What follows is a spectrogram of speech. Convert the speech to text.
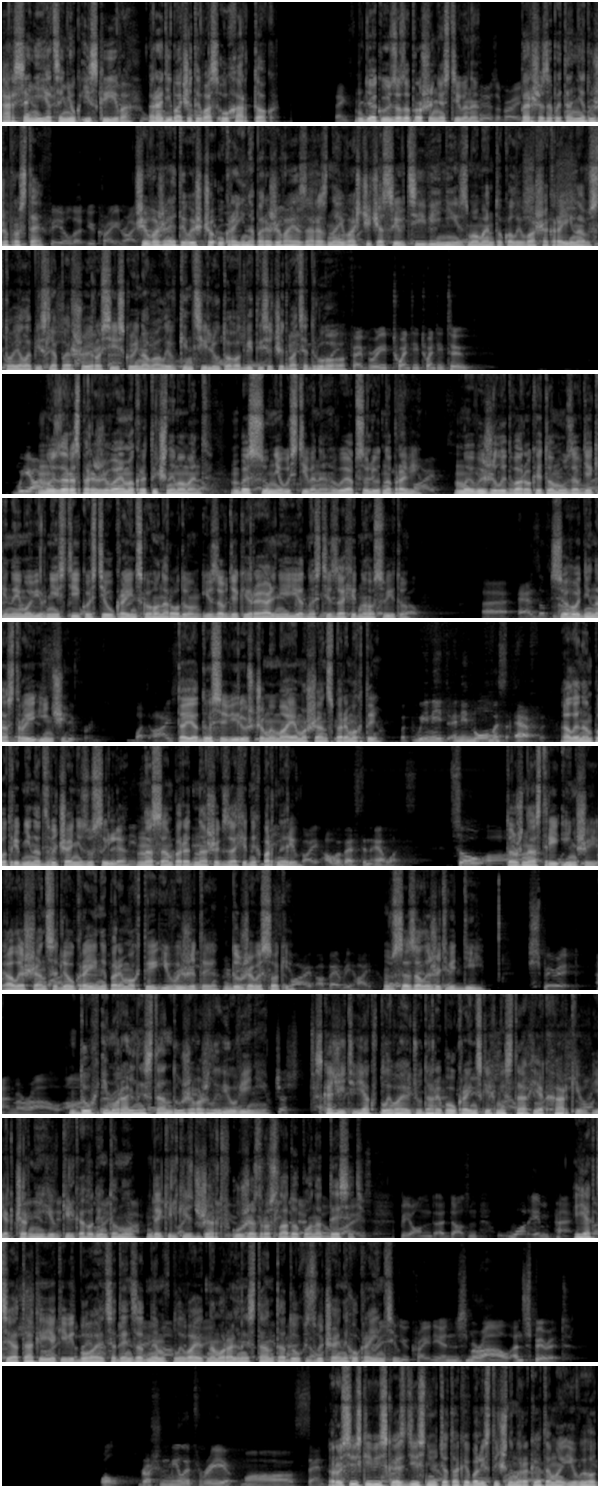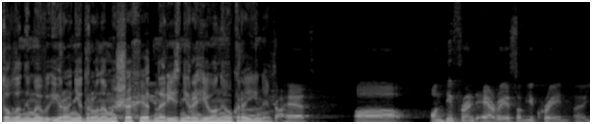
Арсеній Яценюк із Києва. Раді бачити вас у Хардток. Дякую за запрошення, Стівене. Перше запитання дуже просте. Чи вважаєте ви, що Україна переживає зараз найважчі часи в цій війні з моменту, коли ваша країна встояла після першої російської навали в кінці лютого 2022-го? Ми зараз переживаємо критичний момент. Без сумніву, Стівене, ви абсолютно праві. Ми вижили два роки тому завдяки неймовірній стійкості українського народу і завдяки реальній єдності західного світу. Сьогодні настрої інші. Та я досі вірю, що ми маємо шанс перемогти. Але нам потрібні надзвичайні зусилля насамперед наших західних партнерів. Тож настрій інший, але шанси для України перемогти і вижити дуже високі. Все залежить від дій. Дух і моральний стан дуже важливі у війні. Скажіть, як впливають удари по українських містах, як Харків, як Чернігів кілька годин тому, де кількість жертв уже зросла до понад 10? Як ці атаки, які відбуваються день за днем, впливають на моральний стан та дух звичайних українців? Російські війська здійснюють атаки балістичними ракетами і виготовленими в Ірані дронами шахед на різні регіони України.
